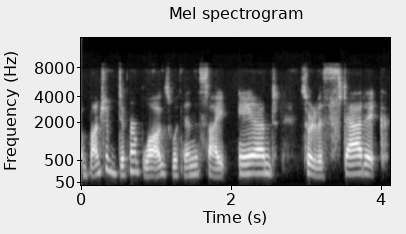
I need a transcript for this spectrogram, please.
a bunch of different blogs within the site and sort of a static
